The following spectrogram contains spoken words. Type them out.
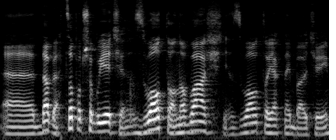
E, dobra, co potrzebujecie? Złoto, no właśnie, złoto jak najbardziej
